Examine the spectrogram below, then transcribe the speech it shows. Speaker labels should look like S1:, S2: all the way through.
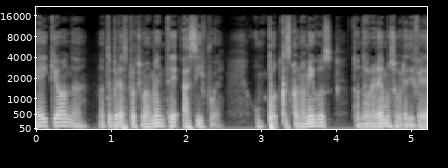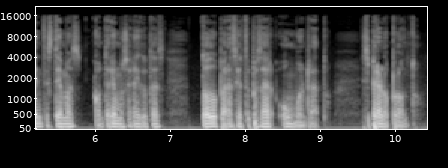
S1: Hey, ¿qué onda? No te pierdas próximamente Así fue, un podcast con amigos donde hablaremos sobre diferentes temas, contaremos anécdotas, todo para hacerte pasar un buen rato. Espéralo pronto.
